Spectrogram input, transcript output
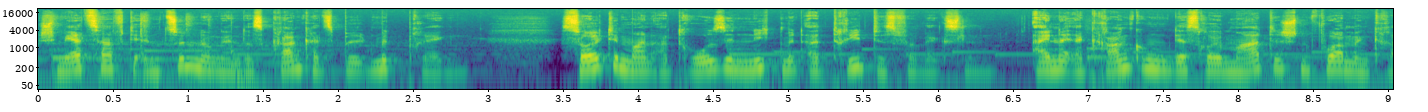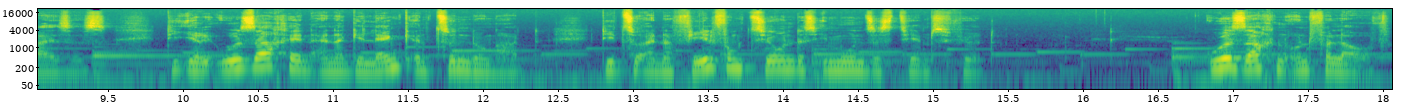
schmerzhafte Entzündungen das Krankheitsbild mitprägen, sollte man Arthrose nicht mit Arthritis verwechseln, einer Erkrankung des rheumatischen Formenkreises, die ihre Ursache in einer Gelenkentzündung hat, die zu einer Fehlfunktion des Immunsystems führt. Ursachen und Verlauf.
